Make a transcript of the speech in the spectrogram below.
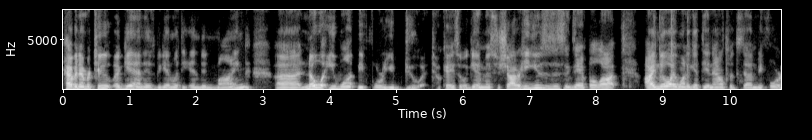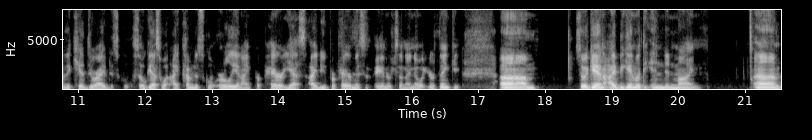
Habit number two, again, is begin with the end in mind. know what you want before you do it. Okay, so again, Mr. Scheidler, he uses this example a lot. I know I want to get the announcements done before the kids arrive to school. So guess what? I come to school early and I prepare. Yes, I do prepare, Mrs. Anderson. I know what you're thinking. Um, so again, I begin with the end in mind. Um,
